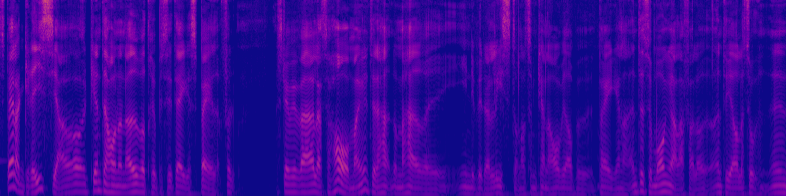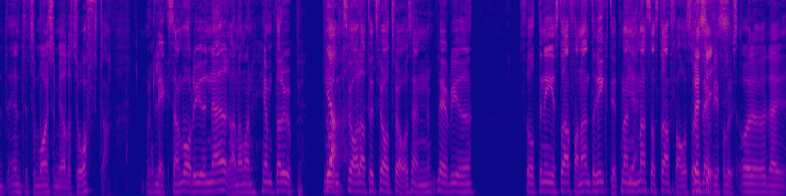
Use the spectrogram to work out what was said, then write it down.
spela grisigare och inte ha någon övertro på sitt eget spel. För ska vi vara ärliga så har man ju inte här, de här eh, individualisterna som kan avgöra på, på egen hand. Inte så många i alla fall och inte, gör det så, inte så många som gör det så ofta. Mot Leksand var det ju nära när man hämtade upp 0-2 ja. där till 2-2 och sen blev det ju 49 straffarna, inte riktigt, men ja. massa straffar och så Precis. blev det förlust. Och, det,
